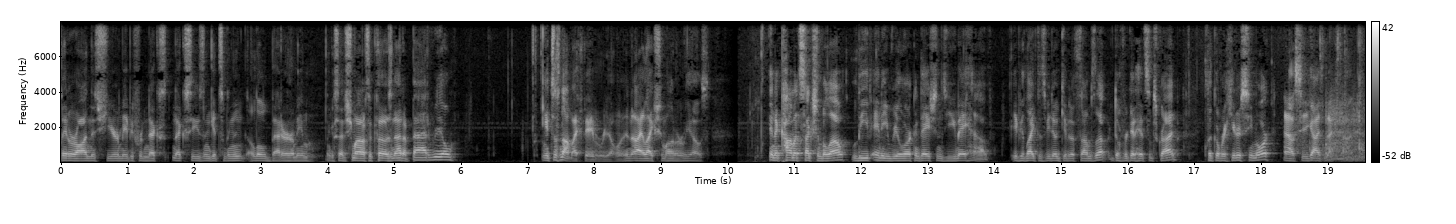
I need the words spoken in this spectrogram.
later on this year, maybe for next next season, get something a little better. I mean, like I said, Shimano Tekota is not a bad reel. It's just not my favorite reel, and I like Shimano reels. In the comment section below, leave any reel recommendations you may have. If you like this video, give it a thumbs up. Don't forget to hit subscribe. Click over here to see more, and I'll see you guys next time.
